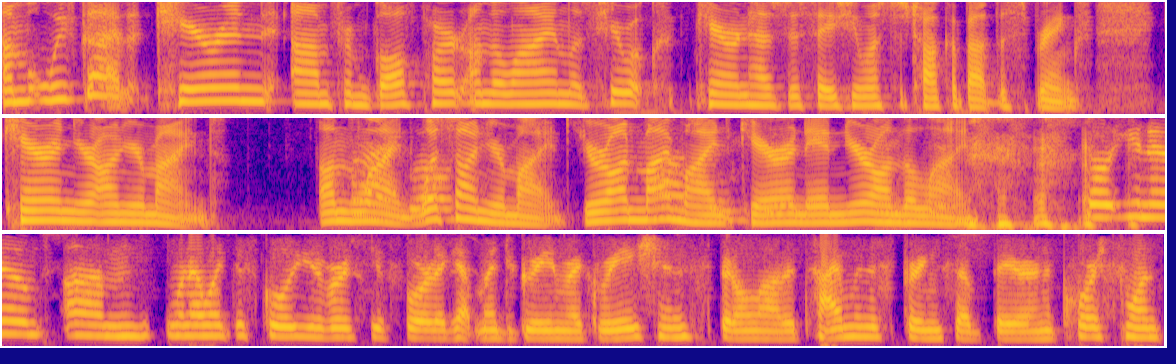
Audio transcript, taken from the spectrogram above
Um, we've got Karen um, from Gulfport on the line. Let's hear what Karen has to say. She wants to talk about the springs. Karen, you're on your mind. On the Right, line. well- What's on your mind? You're on my Ah, mind, Karen, you. and you're on the line. Well, you know, um, when I went to school University of Florida, I got my degree in recreation, spent a lot of time in the springs up there. And of course, one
